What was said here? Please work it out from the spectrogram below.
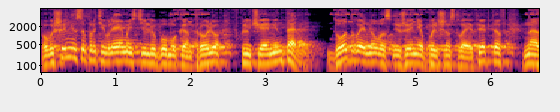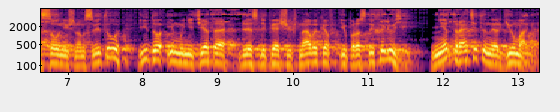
Повышение сопротивляемости любому контролю, включая ментальный, до двойного снижения большинства эффектов на солнечном свету и до иммунитета для слепящих навыков и простых иллюзий. Не тратит энергию мага.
